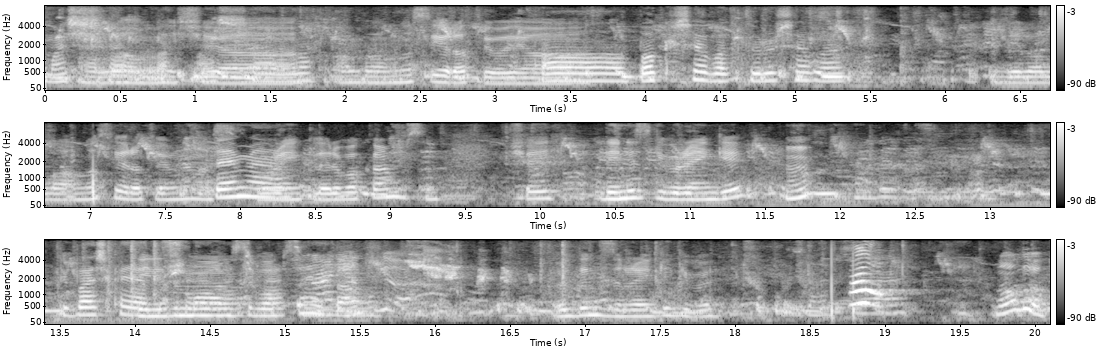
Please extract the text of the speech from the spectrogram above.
Maşallah Allah maşallah. Allah'ım nasıl yaratıyor ya. Aa, bakışa bak duruşa bak. Güzel Allah'ım nasıl yaratıyor Naz? Değil mi? Bu renklere bakar mısın? Şey deniz gibi rengi. Hı? Bir başka yapmış. Denizin mavisi baksana tam. Öldeniz'in rengi gibi. ne oldu?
